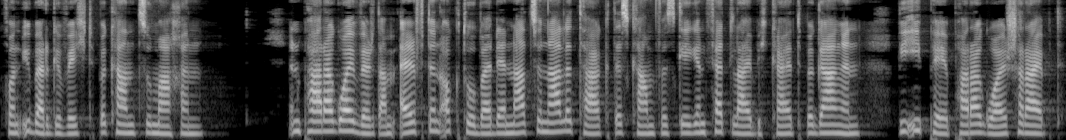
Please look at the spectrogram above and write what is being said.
von Übergewicht bekannt zu machen. In Paraguay wird am 11. Oktober der nationale Tag des Kampfes gegen Fettleibigkeit begangen, wie IP Paraguay schreibt.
